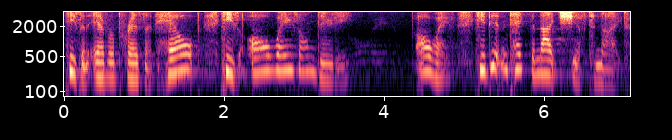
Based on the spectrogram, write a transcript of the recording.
He's an ever present help. He's always on duty. Always. He didn't take the night shift tonight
